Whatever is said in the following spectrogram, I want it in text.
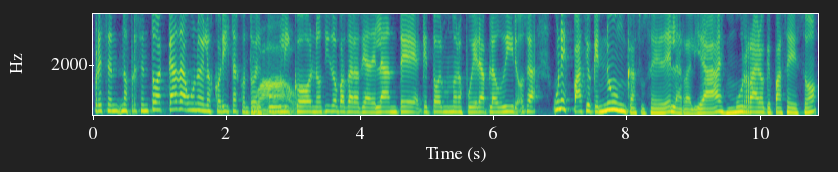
Nos presentó a cada uno de los coristas con todo el público, nos hizo pasar hacia adelante, que todo el mundo nos pudiera aplaudir. O sea, un espacio que nunca sucede, la realidad, es muy raro que pase eso.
